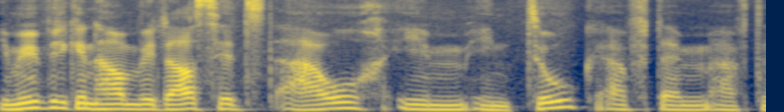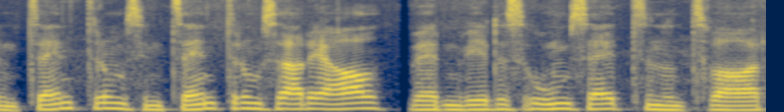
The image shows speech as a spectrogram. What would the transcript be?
Im Übrigen haben wir das jetzt auch im, im Zug auf dem, auf dem Zentrums, im Zentrumsareal werden wir das umsetzen und zwar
